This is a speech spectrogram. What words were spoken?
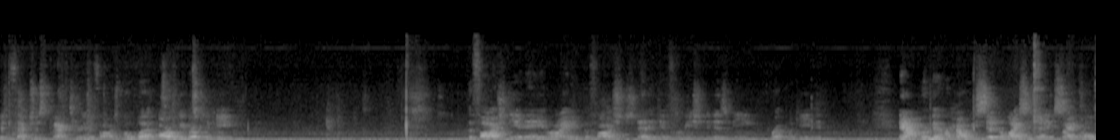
infectious bacteriophage, but what are we replicating? The phage DNA, right? The phage genetic information is being replicated. Now, remember how we said the lysogenic cycle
